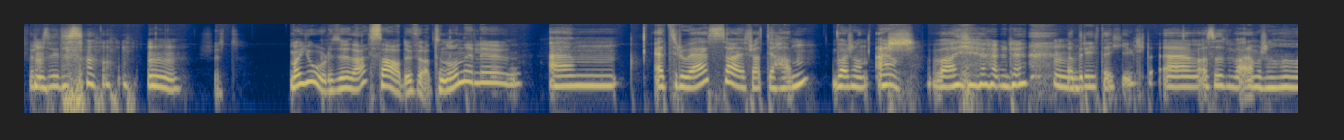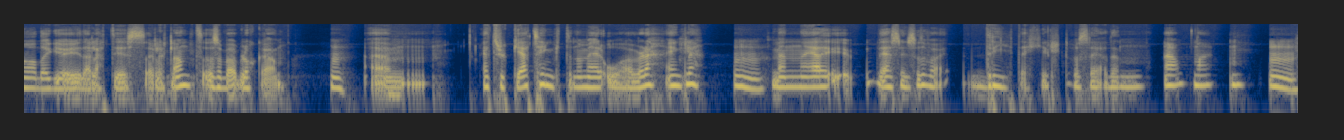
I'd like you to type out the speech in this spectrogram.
for å si det sånn. Mm. Shit. Hva gjorde du da? Sa du fra til noen, eller Um, jeg tror jeg sa ifra til han. Bare sånn æsj, hva gjør du? Det var Mm. dritekkelt. Um, og så var han bare sånn å, det er gøy, det er lættis, eller et eller annet. Og så bare blokka han. Mm. Um, jeg tror ikke jeg tenkte noe mer over det, egentlig. Mm. Men jeg, jeg syns jo det var dritekkelt å se den Ja, nei. Mm.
